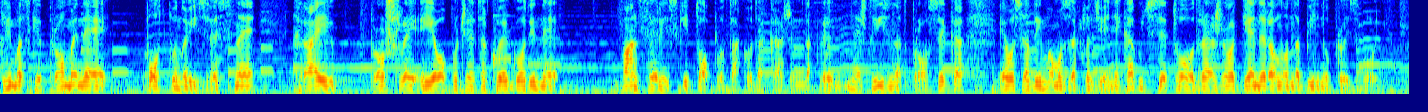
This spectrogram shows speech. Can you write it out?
klimatske promene potpuno izvesne, kraj prošle i evo početak koje godine vanserijski toplo, tako da kažem, dakle nešto iznad proseka. Evo sad imamo zahlađenje. Kako će se to odražava generalno na biljnu proizvodnju?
